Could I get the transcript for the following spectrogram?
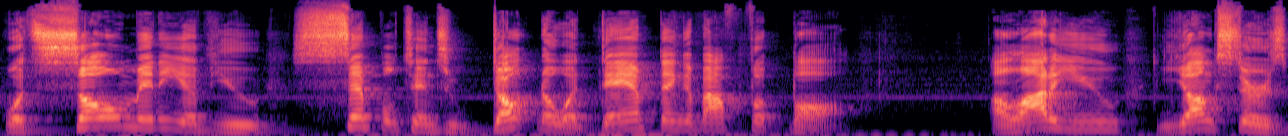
what so many of you simpletons who don't know a damn thing about football a lot of you youngsters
